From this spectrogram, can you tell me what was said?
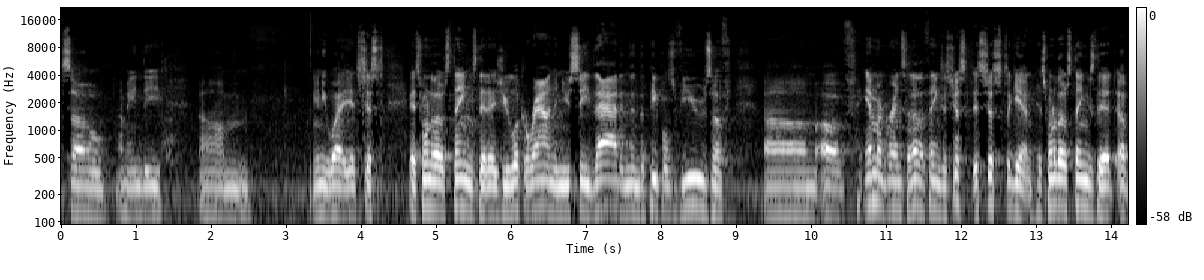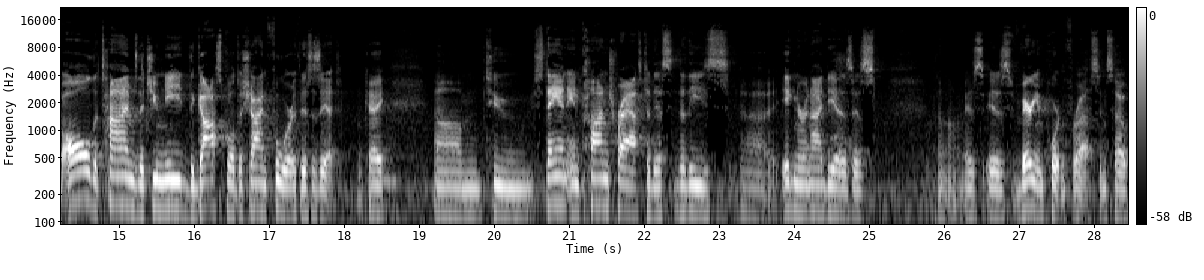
so, I mean, the um, anyway, it's just it's one of those things that as you look around and you see that, and then the people's views of um, of immigrants and other things, it's just it's just again, it's one of those things that of all the times that you need the gospel to shine forth, this is it. Okay. Um, to stand in contrast to this to these uh, ignorant ideas is um, is is very important for us. And so,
